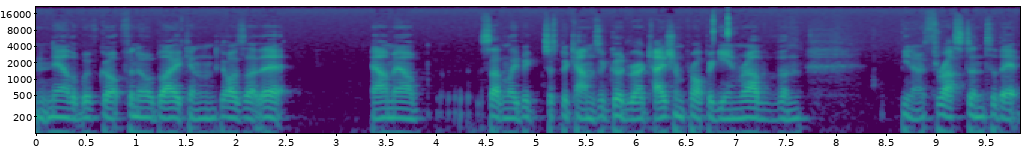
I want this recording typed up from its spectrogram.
now that we've got Fonua-Blake and guys like that, Armau suddenly be, just becomes a good rotation prop again, rather than, you know, thrust into that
